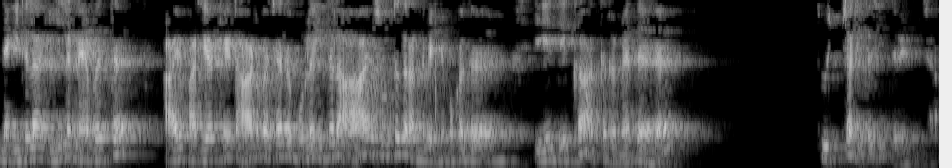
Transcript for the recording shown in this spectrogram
නැගිටලා ගිහිල්ලා නැවත ආය පරියන්කයට ආවට පස්සේ අර මුල ඉඳලා ආය සුද්ධ කරන්න වෙන්නේ. මොකද මේ දෙක අතර මැද දුෂ්චරිත සිද්ධ වෙන නිසා.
